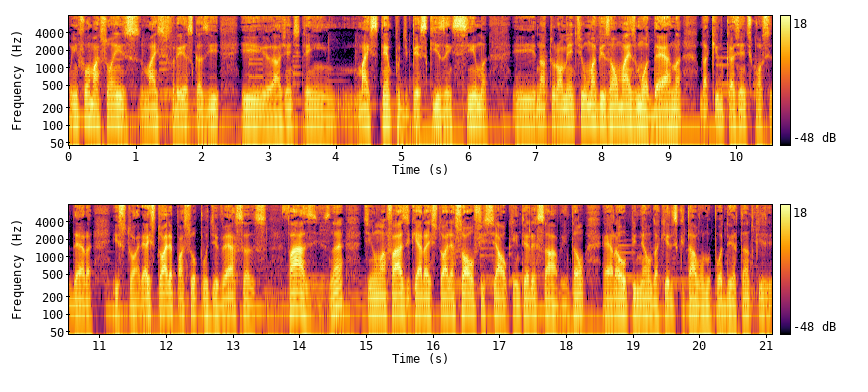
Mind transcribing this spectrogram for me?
informações mais frescas e, e a gente tem mais tempo de pesquisa em cima e, naturalmente, uma visão mais moderna daquilo que a gente considera história. A história passou por diversas fases, né? Tinha uma fase que era a história só oficial que interessava, então era a opinião daqueles que estavam no poder, tanto que,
